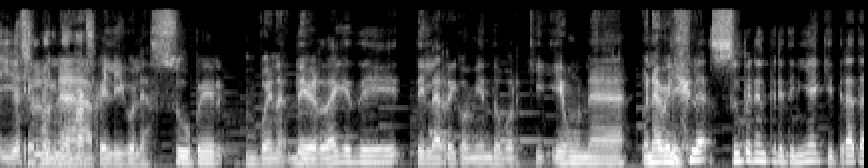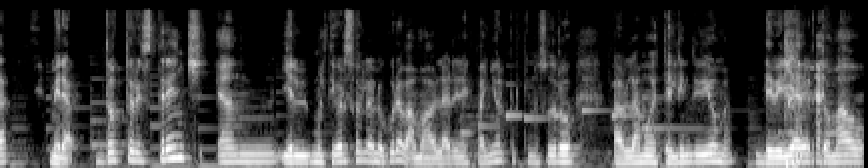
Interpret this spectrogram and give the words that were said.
Y eso es, lo que me pasa. una película súper buena. De verdad que te, la recomiendo porque es una, una película súper entretenida que trata. Mira, Doctor Strange y el multiverso de la locura, vamos a hablar en español porque nosotros hablamos este lindo idioma. Debería haber tomado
